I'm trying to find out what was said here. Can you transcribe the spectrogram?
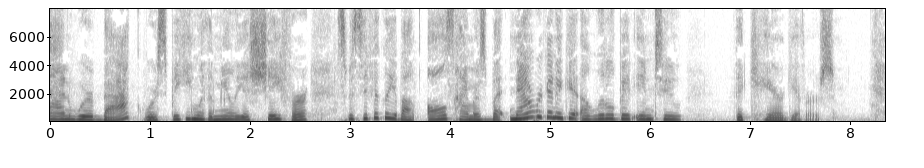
And we're back. We're speaking with Amelia Schafer specifically about Alzheimer's, but now we're going to get a little bit into the caregivers.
